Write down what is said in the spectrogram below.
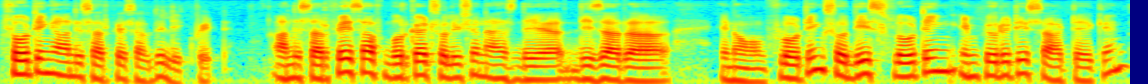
floating on the surface of the liquid. On the surface of burkeite solution as they are these are uh, you know floating. So, these floating impurities are taken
